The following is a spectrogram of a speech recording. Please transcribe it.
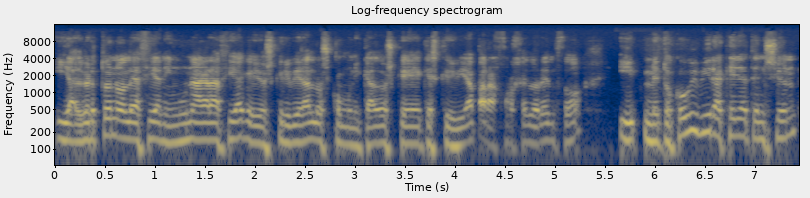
y Alberto no le hacía ninguna gracia que yo escribiera los comunicados que, que, escribía para Jorge Lorenzo y me tocó vivir aquella tensión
